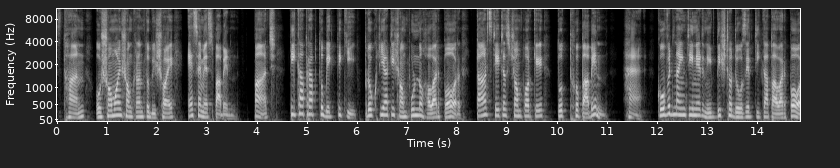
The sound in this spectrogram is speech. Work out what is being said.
স্থান ও সময় সংক্রান্ত বিষয়ে এস পাবেন। পাঁচ, টিকাপ্রাপ্ত ব্যক্তি কি প্রক্রিয়াটি সম্পূর্ণ হওয়ার পর তার স্টেটাস সম্পর্কে তথ্য পাবেন? হ্যাঁ কোভিড নাইন্টিনের নির্দিষ্ট ডোজের টিকা পাওয়ার পর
